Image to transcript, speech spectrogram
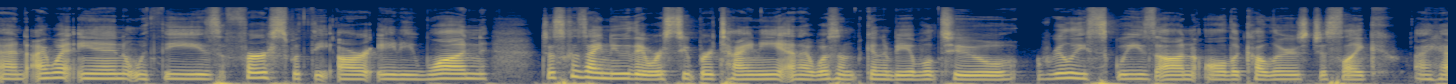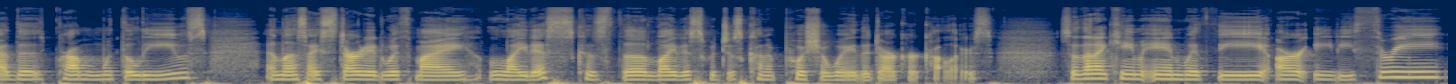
And I went in with these first with the R81 just because I knew they were super tiny and I wasn't going to be able to really squeeze on all the colors just like I had the problem with the leaves unless I started with my lightest because the lightest would just kind of push away the darker colors. So then I came in with the R83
